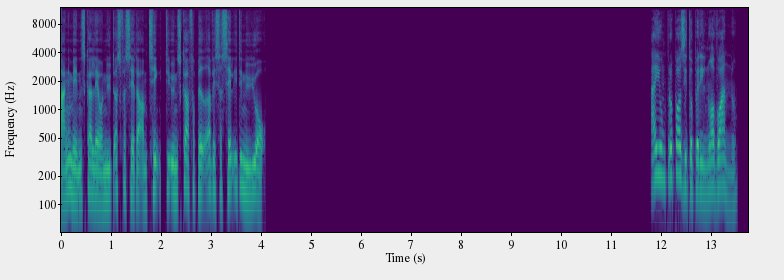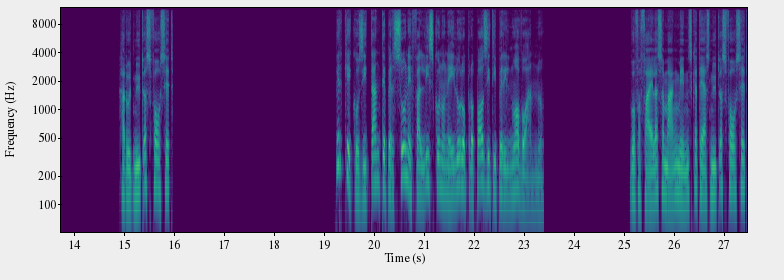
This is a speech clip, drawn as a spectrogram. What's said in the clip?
Mange mennesker laver nytårsforsætter om ting, de ønsker at forbedre ved sig selv i det nye år. Hai un proposito per il nuovo anno? Har du et nytårsforsæt? Perché così tante persone falliscono nei loro propositi per il nuovo anno? Hvorfor fejler så mange mennesker deres nytårsforsæt?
